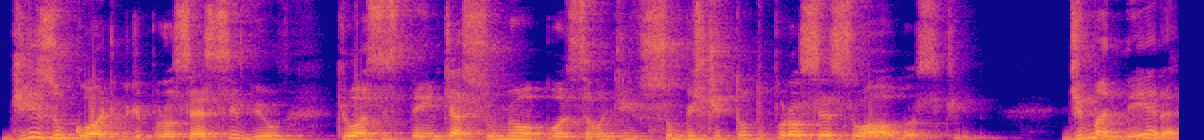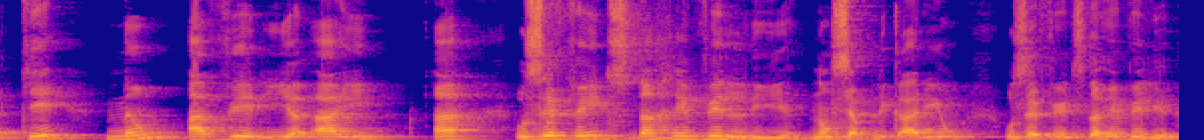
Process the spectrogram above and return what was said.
Diz o Código de Processo Civil que o assistente assume uma posição de substituto processual do assistido, de maneira que não haveria aí a, os efeitos da revelia, não se aplicariam os efeitos da revelia.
